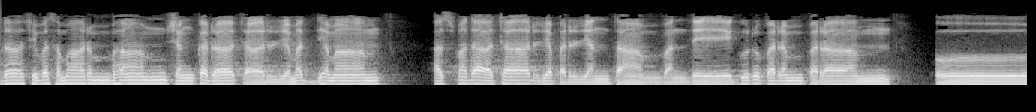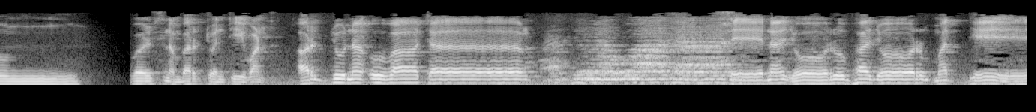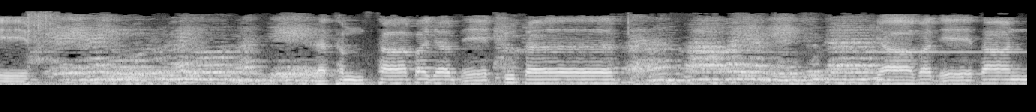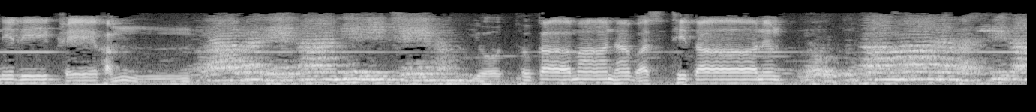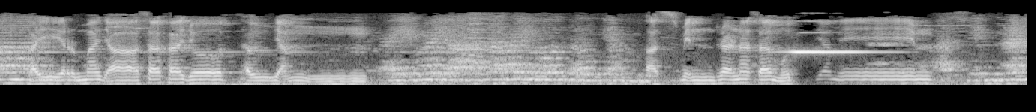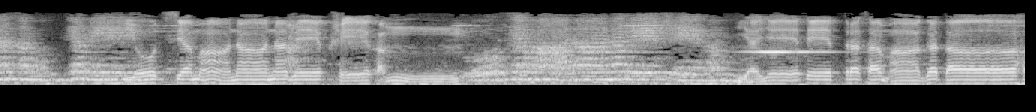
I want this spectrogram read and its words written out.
सदाशिवसमारम्भाम् शङ्कराचार्यमध्यमाम् अस्मदाचार्यपर्यन्ताम् वन्दे गुरुपरम्पराम् ॐ verse number twenty one Arjuna उवाच। सेनयोरुभयोर्मध्ये रथं स्थापय मेच्युत? यावदेतान्निरीक्षेऽहम् योद्धुकामानवस्थितान्। कैर्मया सह योद्धव्यम् अस्मिन् रणसमुद्यमे। योत्स्यमानानवेक्षेऽहम् ययेतेऽत्र समागताः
